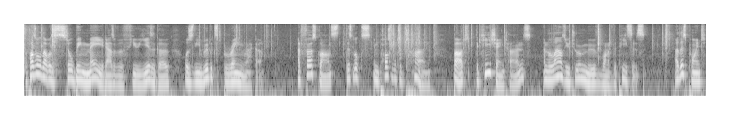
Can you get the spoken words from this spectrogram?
A puzzle that was still being made as of a few years ago was the Rubik's Brain Racker. At first glance, this looks impossible to turn, but the keychain turns and allows you to remove one of the pieces. At this point,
